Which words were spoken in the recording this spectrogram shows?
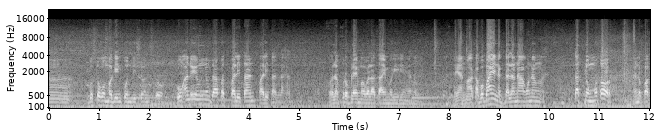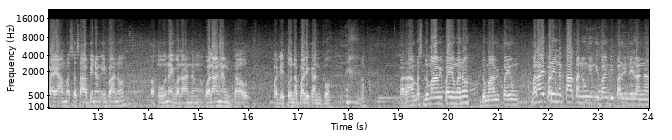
ah, gusto ko maging kondisyon. So, kung ano yung dapat palitan, palitan lahat. Walang problema, wala tayong magiging ano. Ayan, mga kababayan, nagdala na ako ng tatlong motor. Ano pa kaya ang masasabi ng iba, no? Patunay, wala nang, wala nang doubt pag ito nabalikan ko. No? Para mas dumami pa yung ano, dumami pa yung... Marami pa rin nagtatanong, yung iba hindi pa rin nila na...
